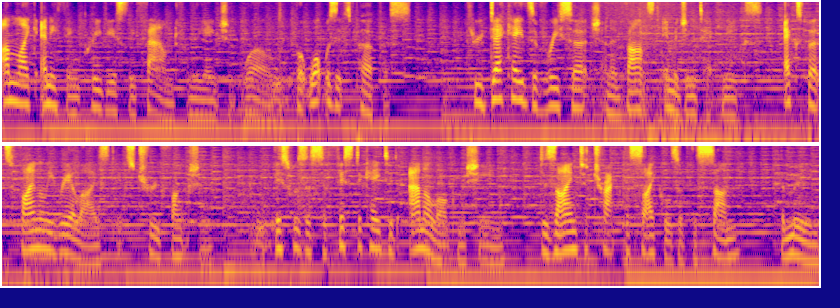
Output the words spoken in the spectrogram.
unlike anything previously found from the ancient world. But what was its purpose? Through decades of research and advanced imaging techniques, experts finally realized its true function. This was a sophisticated analog machine designed to track the cycles of the sun, the moon,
